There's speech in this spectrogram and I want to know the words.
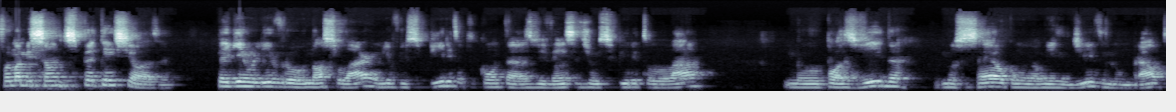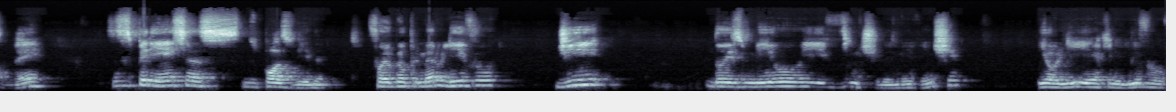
Foi uma missão despretensiosa. Peguei um livro Nosso Lar, um livro espírita que conta as vivências de um espírito lá no pós-vida, no céu, como alguém diz, no umbral também. Essas experiências de pós-vida. Foi o meu primeiro livro de 2020, 2020. E eu li aquele livro,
